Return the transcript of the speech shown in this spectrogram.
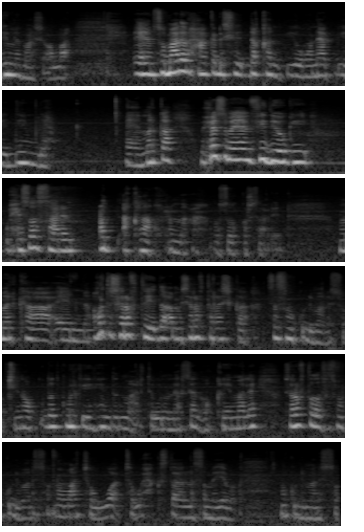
diin leh maasha allah soomaalida waxaan ka dhashay dhaqan iyo wanaag iyo diin leh. Marka waxay sameeyeen videogii waxay soo saareen cod akhlaaq xumo ah oo soo kor saareen. Marka horta sharaftayda ama sharafta rashka saas ma ku dhimanayso inuu dadku markay yihiin dad maaragtay wan wanaagsan oo qiimo leh sharaftooda saas ma ku dhimanayso no matter what wax kasta la sameeyaba ma ku dhimanayso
